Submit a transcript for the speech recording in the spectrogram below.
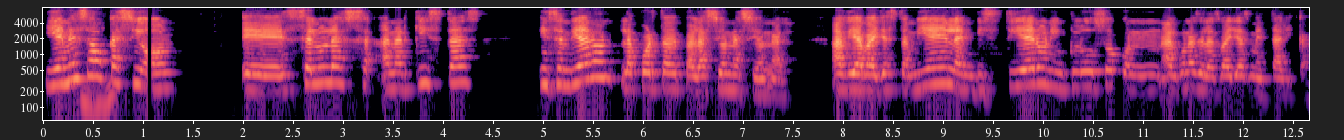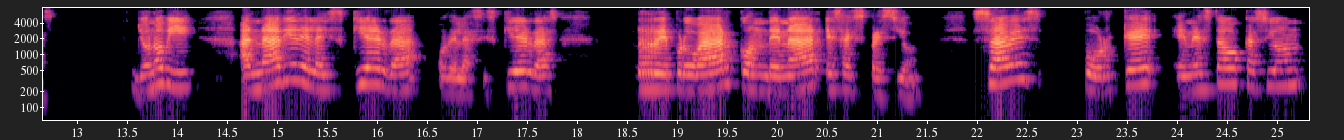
Y en esa ocasión, eh, células anarquistas incendiaron la puerta del Palacio Nacional. Había vallas también, la embistieron incluso con algunas de las vallas metálicas. Yo no vi a nadie de la izquierda o de las izquierdas reprobar, condenar esa expresión. ¿Sabes por qué en esta ocasión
